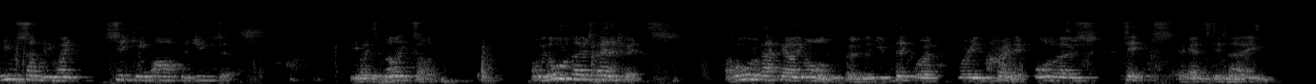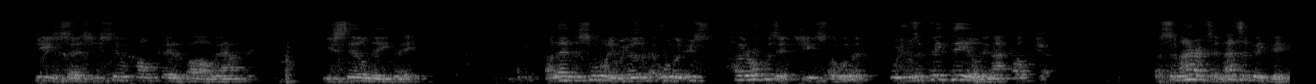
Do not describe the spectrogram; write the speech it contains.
He was somebody who went seeking after Jesus. He went at night time. And with all of those benefits, of all of that going on that you think were, were in credit, all of those ticks against his name, Jesus says, You still can't clear the bar without me. You still need me. And then this morning we're going to look at a woman who's her opposite. She's a woman, which was a big deal in that culture. A Samaritan, that's a big deal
